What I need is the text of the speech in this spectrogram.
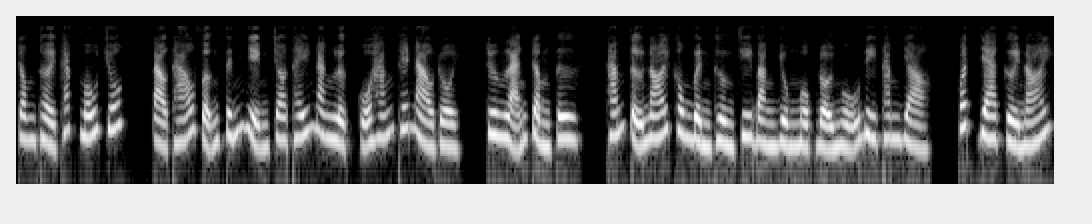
trong thời khắc mấu chốt, Tào Tháo vẫn tín nhiệm cho thấy năng lực của hắn thế nào rồi, Trương Lãng trầm tư, thám tử nói không bình thường chi bằng dùng một đội ngũ đi thăm dò, Quách gia cười nói,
